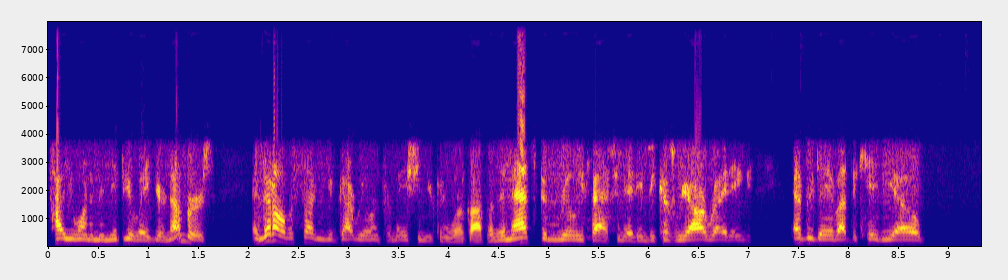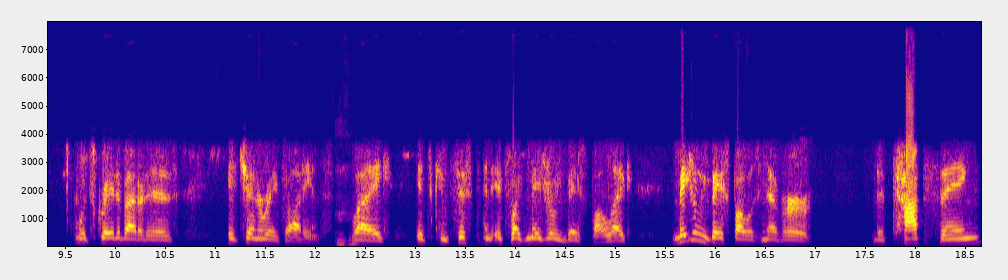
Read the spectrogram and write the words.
how you want to manipulate your numbers. And then all of a sudden you've got real information you can work off of. And that's been really fascinating because we are writing every day about the KBO. What's great about it is it generates audience. Mm-hmm. Like it's consistent. It's like Major League Baseball. Like Major League Baseball was never the top thing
